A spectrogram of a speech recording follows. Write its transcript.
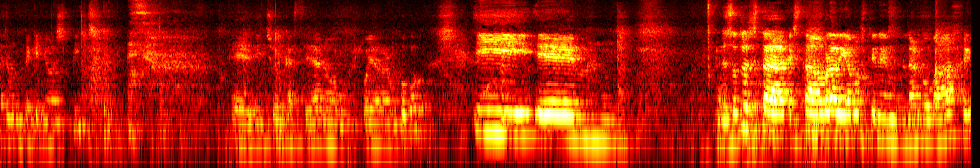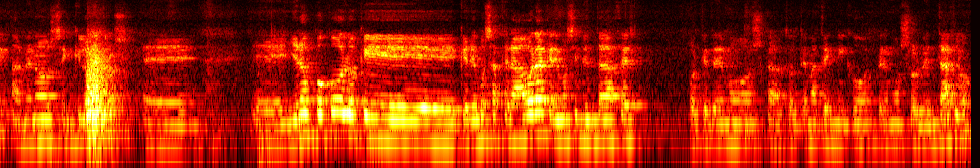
hacer un pequeño speech. Eh, dicho en castellano, voy a hablar un poco. Y em, nosotros esta, esta obra, digamos, tiene un largo bagaje, al menos en kilómetros. Eh, eh, y era un poco lo que queremos hacer ahora, queremos intentar hacer, porque tenemos claro, todo el tema técnico, queremos solventarlo,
